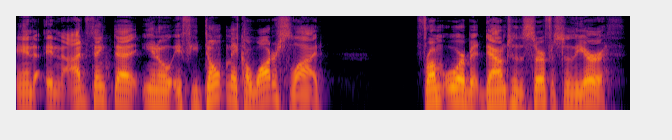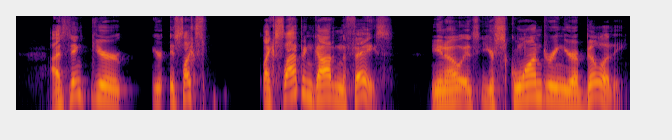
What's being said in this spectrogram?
And and I think that, you know, if you don't make a water slide, from orbit down to the surface of the earth. I think you're you're it's like like slapping God in the face. You know, it's you're squandering your ability.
